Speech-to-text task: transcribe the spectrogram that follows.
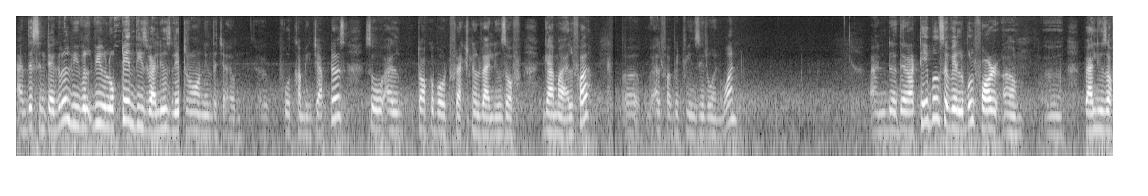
and this integral we will we will obtain these values later on in the forthcoming chapters. So, I will talk about fractional values of gamma alpha, uh, alpha between 0 and 1. And uh, there are tables available for um, uh, values of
